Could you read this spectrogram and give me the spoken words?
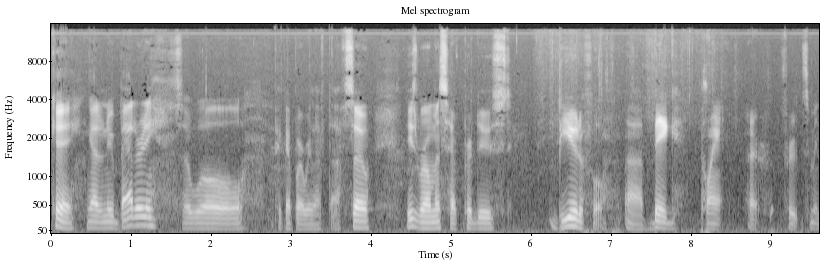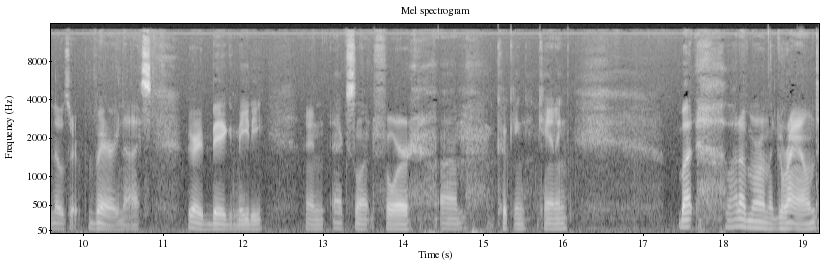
Okay, got a new battery, so we'll pick up where we left off. So these Romas have produced beautiful, uh, big plant uh, fruits. I mean, those are very nice, very big, meaty, and excellent for um, cooking, canning. But a lot of them are on the ground,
